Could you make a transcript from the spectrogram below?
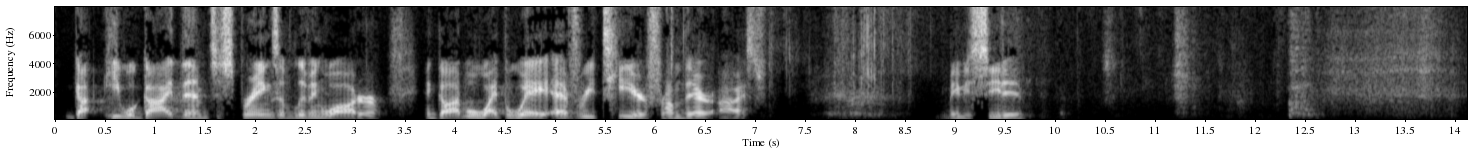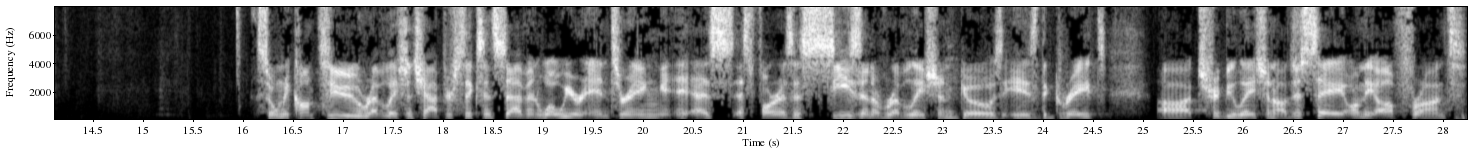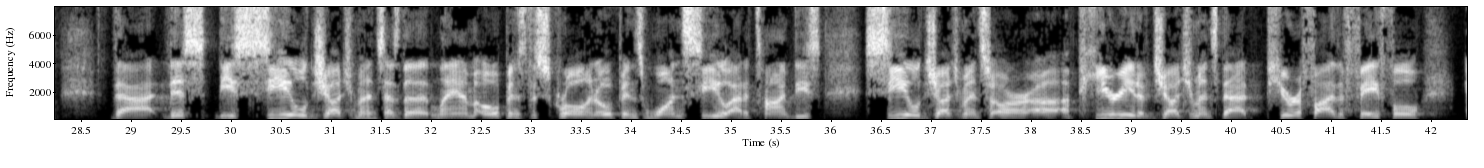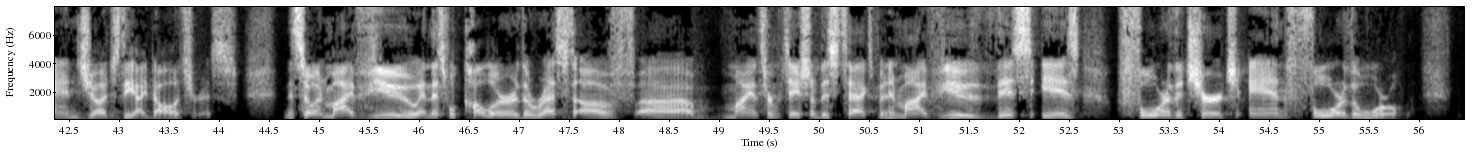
he will guide them to springs of living water, and God will wipe away every tear from their eyes. Maybe may seated. So, when we come to Revelation chapter 6 and 7, what we are entering as, as far as a season of Revelation goes is the great uh, tribulation. I'll just say on the upfront, that this, these sealed judgments, as the Lamb opens the scroll and opens one seal at a time, these sealed judgments are a, a period of judgments that purify the faithful and judge the idolatrous. And so, in my view, and this will color the rest of uh, my interpretation of this text, but in my view, this is for the church and for the world.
